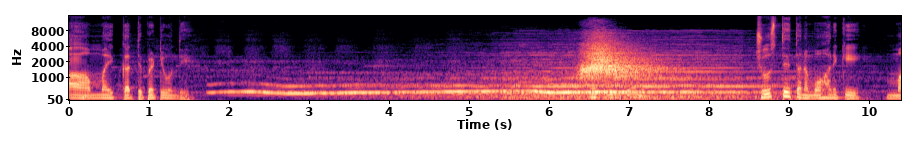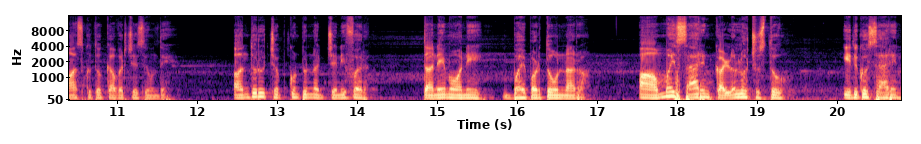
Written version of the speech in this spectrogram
ఆ అమ్మాయి కత్తిపెట్టి ఉంది. చూస్తే తన మొహానికి మాస్క్తో కవర్ చేసి ఉంది. అందరూ చెప్పుకుంటున్న జెనిఫర్ తనేమో అని భయపడుతూ ఉన్నారు. ఆ అమ్మాయి శారిన్ కళ్ళల్లో చూస్తూ ఇదిగో శారిన్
